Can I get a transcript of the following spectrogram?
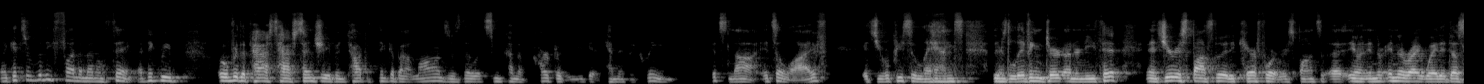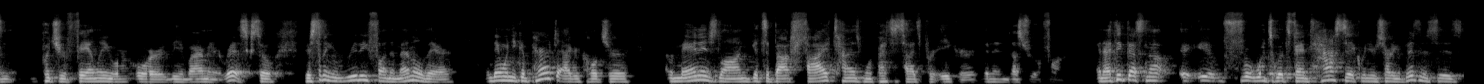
Like it's a really fundamental thing. I think we've over the past half century been taught to think about lawns as though it's some kind of carpet that you get chemically cleaned. It's not. It's alive. It's your piece of land. There's living dirt underneath it, and it's your responsibility to care for it. Respons- uh, you know, in the, in the right way that doesn't put your family or, or the environment at risk. So there's something really fundamental there. And then when you compare it to agriculture, a managed lawn gets about five times more pesticides per acre than an industrial farm and I think that's not for what's what's fantastic when you're starting a business is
